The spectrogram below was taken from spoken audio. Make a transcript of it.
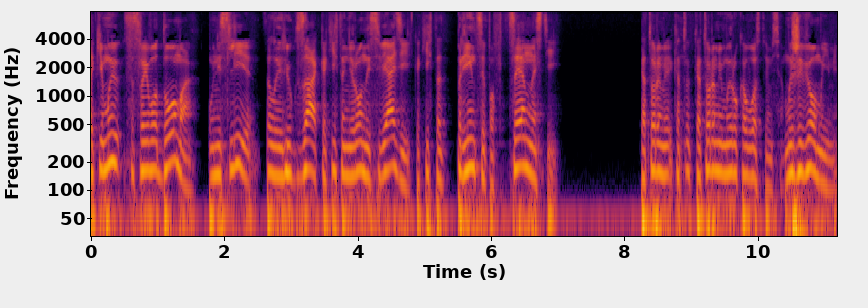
так и мы со своего дома унесли целый рюкзак каких-то нейронных связей, каких-то принципов, ценностей, которыми, которыми мы руководствуемся. Мы живем ими.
